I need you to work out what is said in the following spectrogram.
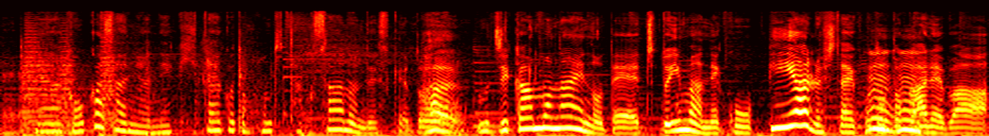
もう。いやなんか岡さんにはね聞きたいこと本当たくさんあるんですけど、はい。もう時間もないのでちょっと今ねこう PR したいこととかあれば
